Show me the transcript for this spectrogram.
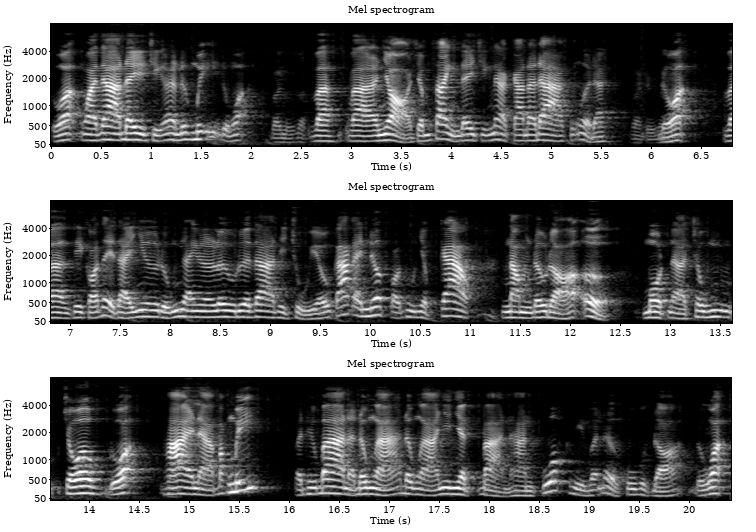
Đúng không ạ? Ngoài ra đây chính là nước Mỹ đúng không ạ? Vâng đúng rồi. Và và nhỏ chấm xanh đây chính là Canada cũng ở đây vâng, đúng, đúng không ạ? Vâng thì có thể thấy như đúng như anh Lưu đưa ra thì chủ yếu các cái nước có thu nhập cao nằm đâu đó ở một là châu châu Âu đúng không ạ? Hai là Bắc Mỹ và thứ ba là Đông Á, Đông Á như Nhật Bản, Hàn Quốc thì vẫn ở khu vực đó đúng không ạ?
